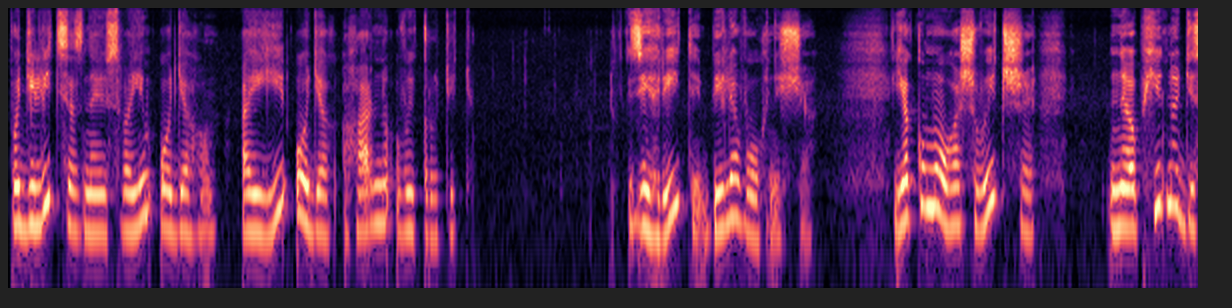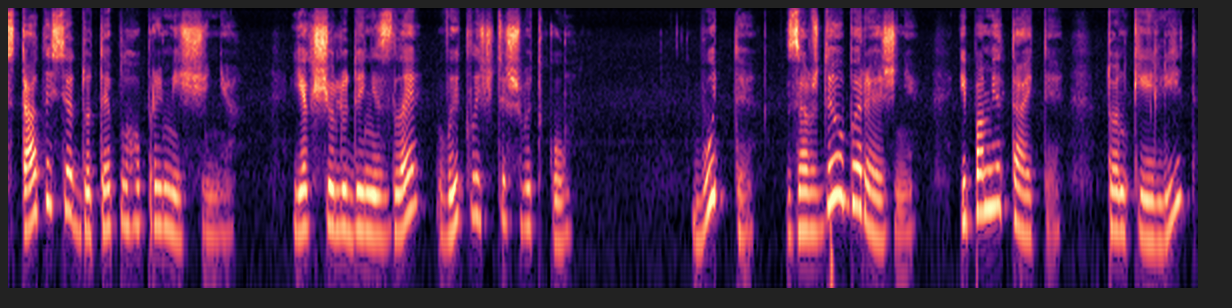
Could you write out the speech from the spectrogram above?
поділіться з нею своїм одягом, а її одяг гарно викрутіть. Зігрійте біля вогнища. Якомога швидше необхідно дістатися до теплого приміщення. Якщо людині зле, викличте швидку. Будьте завжди обережні і пам'ятайте, тонкий лід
